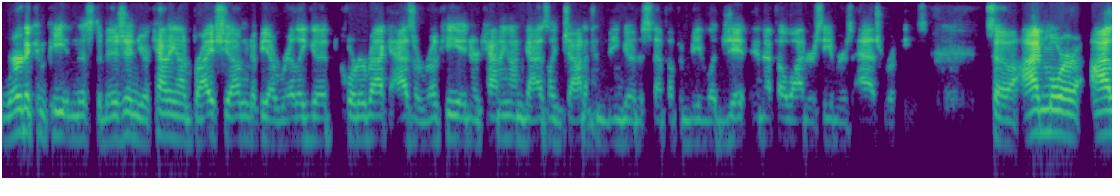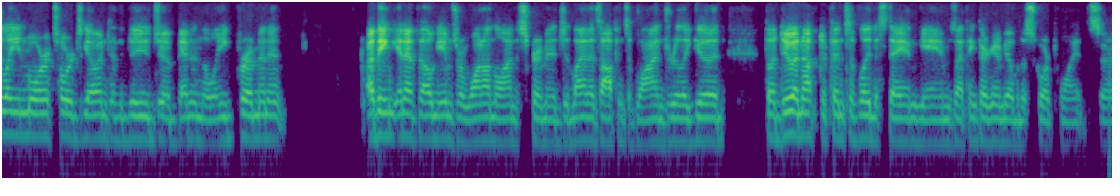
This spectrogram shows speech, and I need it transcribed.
were to compete in this division, you're counting on Bryce Young to be a really good quarterback as a rookie, and you're counting on guys like Jonathan Mingo to step up and be legit NFL wide receivers as rookies. So I'm more I lean more towards going to the dudes who have been in the league for a minute. I think NFL games are one on the line of scrimmage. Atlanta's offensive line is really good. They'll do enough defensively to stay in games. I think they're going to be able to score points. So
